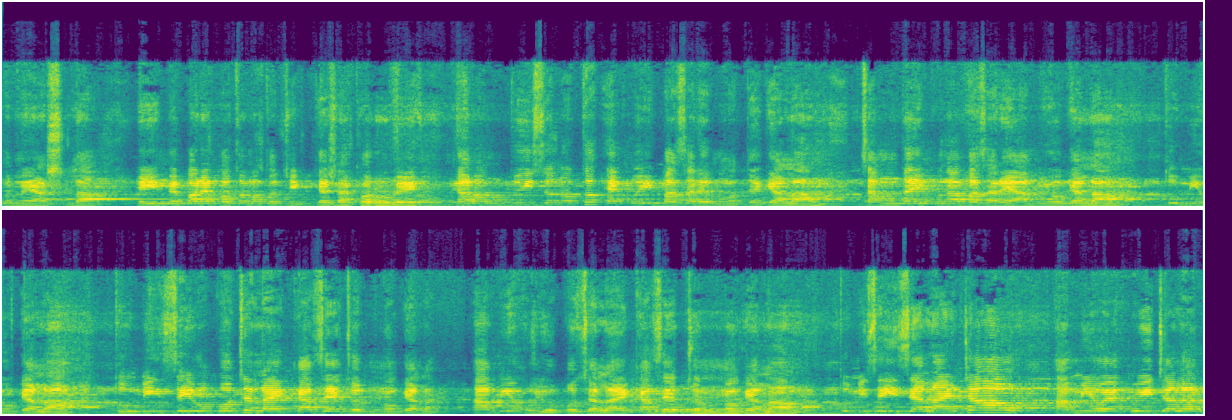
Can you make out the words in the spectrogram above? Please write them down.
চলে আসলা? এই ব্যাপারে প্রথমত জিজ্ঞাসা করবে, কারণ দুইজন তো একই বাজারের মধ্যে গেলাম। চান্দাই কোনা বাজারে আমিও গেলাম, তুমিও গেলা। তুমি যে উপজেলায় কাজের জন্য গেলা, আমিও ওই উপজেলায় কাজের জন্য গেলাম। তুমি যেই জেলায় যাও, আমিও একই জেলার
